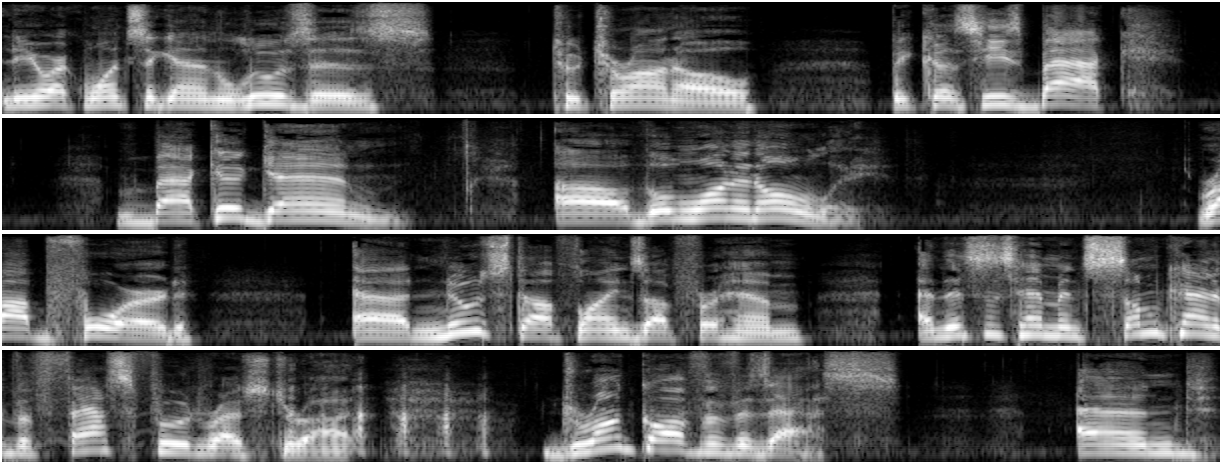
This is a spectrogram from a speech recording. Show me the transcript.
New York once again loses to Toronto because he's back. Back again. Uh, the one and only Rob Ford. Uh, new stuff lines up for him, and this is him in some kind of a fast food restaurant, drunk off of his ass, and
